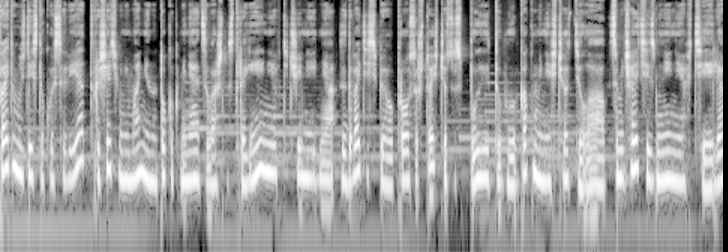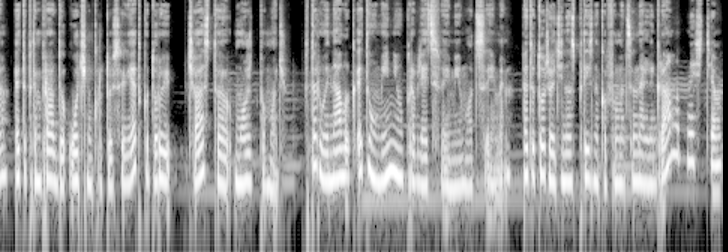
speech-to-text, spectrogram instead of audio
Поэтому здесь такой совет. Обращайте внимание на то, как меняется ваше настроение в течение дня. Задавайте себе вопросы, что я сейчас испытываю, как у меня сейчас дела. Замечайте изменения в теле. Это прям правда очень крутой совет, который часто может помочь. Второй навык — это умение управлять своими эмоциями. Это тоже один из признаков эмоциональной грамотности.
